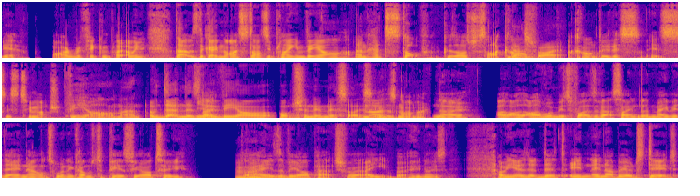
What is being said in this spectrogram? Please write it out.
Yeah, horrific and play. I mean, that was the game that I started playing in VR and had to stop because I was just like, I can't. That's right. I can't do this. It's it's too much. VR man. And then there's no VR option in this. I No, there's not. No. No, I, I I wouldn't be surprised if that's something that maybe they announce when it comes to PSVR two. Mhm. Like, hey, it's a VR patch for eight, but who knows? I mean, yeah, th- th- in in that bit I just did,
